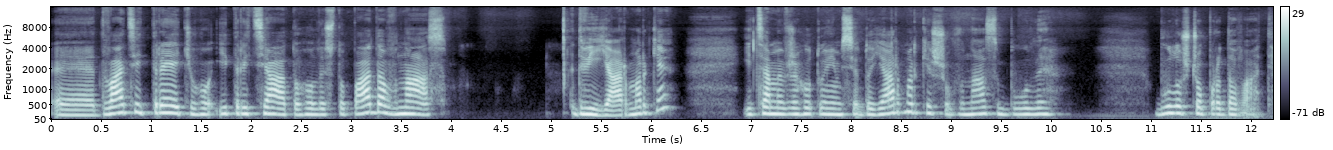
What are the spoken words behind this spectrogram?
е, 23 і 30 листопада в нас дві ярмарки. І це ми вже готуємося до ярмарки, щоб в нас були було що продавати.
